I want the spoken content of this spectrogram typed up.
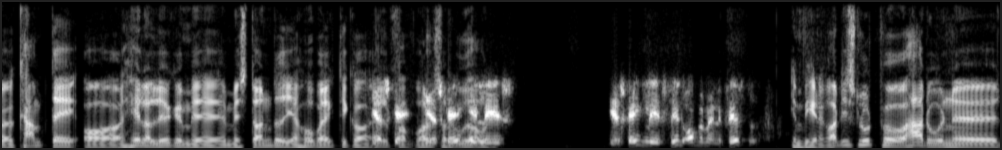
øh, kampdag, og held og lykke med, med stuntet. Jeg håber ikke, det går skal, alt for voldsomt ud over. Læse, jeg skal ikke læse lidt op af manifestet. Jamen, vi kan da godt lige slutte på, har du en øh,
